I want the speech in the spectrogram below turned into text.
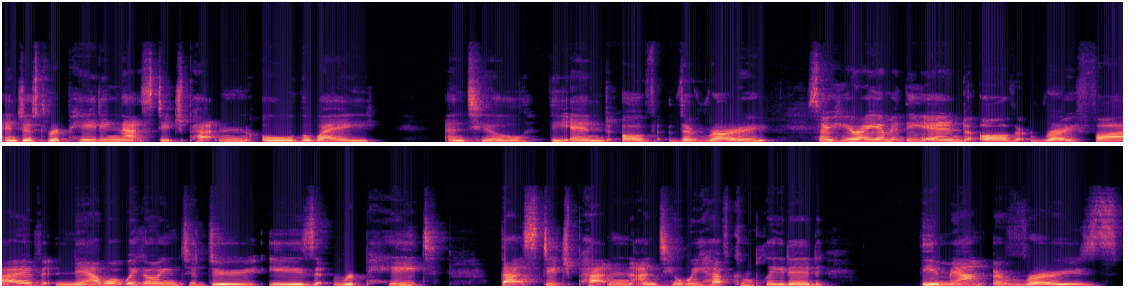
And just repeating that stitch pattern all the way until the end of the row. So here I am at the end of row five. Now what we're going to do is repeat that stitch pattern until we have completed the amount of rows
